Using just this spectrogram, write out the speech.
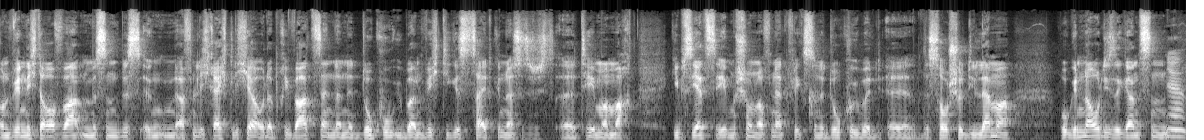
und wir nicht darauf warten müssen, bis irgendein öffentlich-rechtlicher oder Privatsender eine Doku über ein wichtiges zeitgenössisches äh, Thema macht, gibt es jetzt eben schon auf Netflix so eine Doku über äh, The Social Dilemma, wo genau diese ganzen ja.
